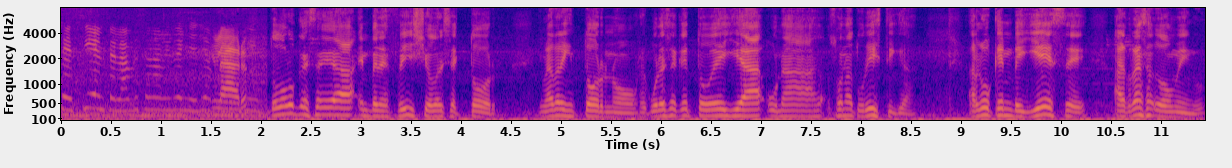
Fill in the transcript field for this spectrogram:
¿Se siente la brisa navideña ya? Claro. Todo lo que sea en beneficio del sector y más del entorno. Recuérdese que esto es ya una zona turística, algo que embellece al Gran Santo Domingo.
